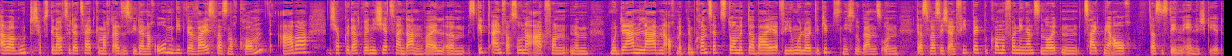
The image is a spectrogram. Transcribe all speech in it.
Aber gut, ich habe es genau zu der Zeit gemacht, als es wieder nach oben geht. Wer weiß, was noch kommt. Aber ich habe gedacht, wenn nicht jetzt, wann dann? Weil ähm, es gibt einfach so eine Art von einem modernen Laden, auch mit einem Concept Store mit dabei. Für junge Leute gibt es nicht so ganz. Und das, was ich an Feedback bekomme von den ganzen Leuten, zeigt mir auch, dass es denen ähnlich geht.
